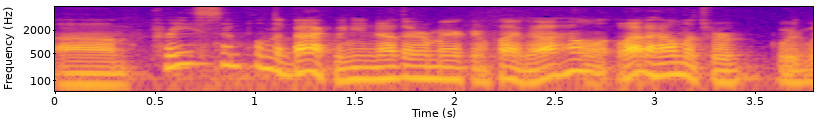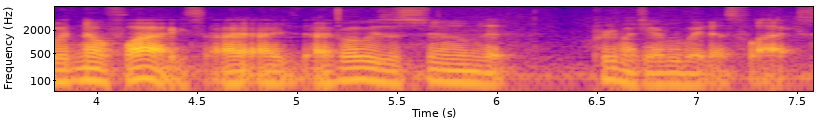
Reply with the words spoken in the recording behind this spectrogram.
Um, pretty simple in the back. We need another American flag. A lot of, hel- a lot of helmets were, were with no flags. I, I, I've always assumed that pretty much everybody does flags.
